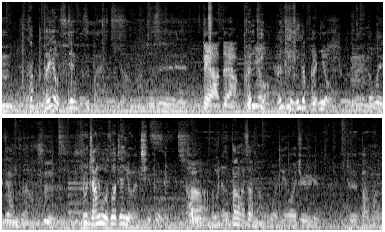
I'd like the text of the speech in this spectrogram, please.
嗯，那朋友之间不是本来就是这样吗？就是对啊，对啊，很挺朋友很挺一个朋友，对不对？嗯都会这样子啊。是。就假如我说今天有人欺负你，然后嗯我能帮得上忙，我一定会去就是帮忙你。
